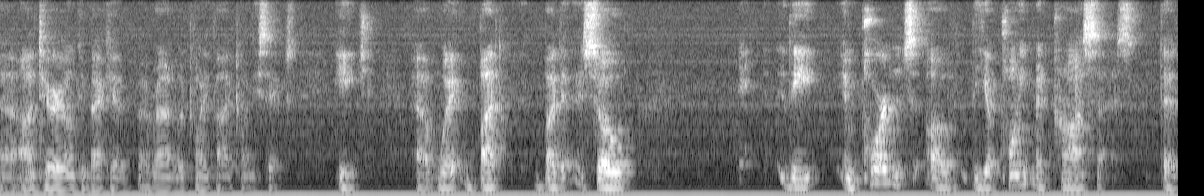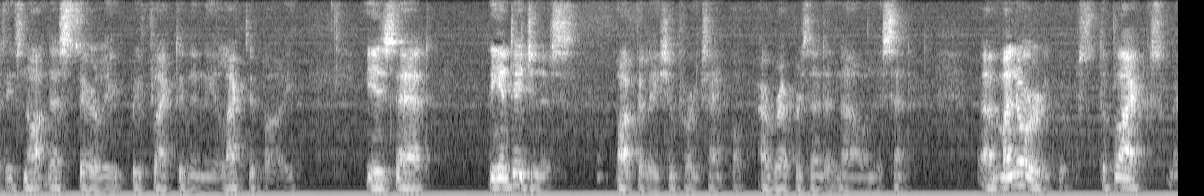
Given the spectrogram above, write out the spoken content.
uh, Ontario and Quebec have around about 25, 26 each. Uh, wi- but but so the importance of the appointment process that is not necessarily reflected in the elected body is that the indigenous population, for example, are represented now in the Senate. Uh, minority groups, the blacks, uh,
